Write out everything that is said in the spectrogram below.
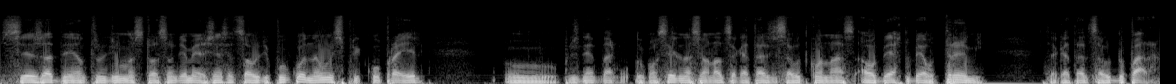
seja dentro de uma situação de emergência de saúde pública ou não, explicou para ele o presidente do Conselho Nacional de Secretários de Saúde, CONAS, Alberto Beltrame, secretário de Saúde do Pará.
